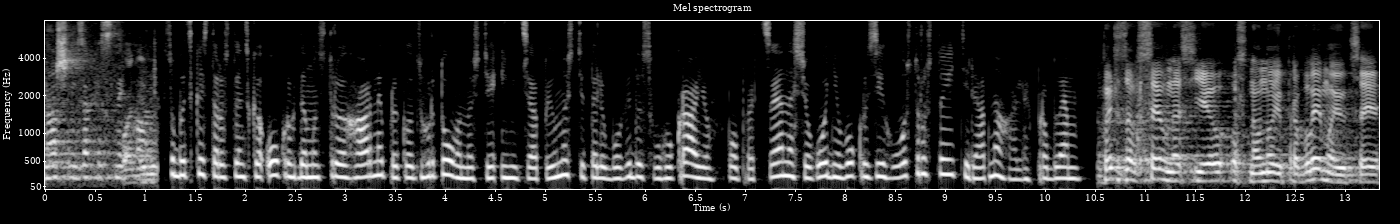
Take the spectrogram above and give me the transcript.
нашим захисникам. Собицький старостинський округ демонструє гарний приклад згуртованості, ініціативності та любові до свого краю. Попри це, на сьогодні в окрузі гостро стоїть ряд нагальних проблем. Перш за все, у нас є основною проблемою це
